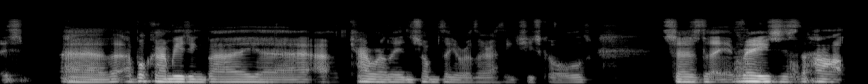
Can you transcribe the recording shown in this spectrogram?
It's uh, a book I'm reading by uh, Carolyn something or other, I think she's called, says that it raises the heart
